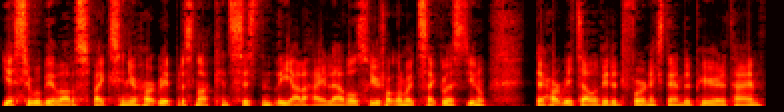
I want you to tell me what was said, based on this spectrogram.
yes, there will be a lot of spikes in your heart rate, but it's not consistently at a high level. So you're talking about cyclists, you know, their heart rate's elevated for an extended period of time.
